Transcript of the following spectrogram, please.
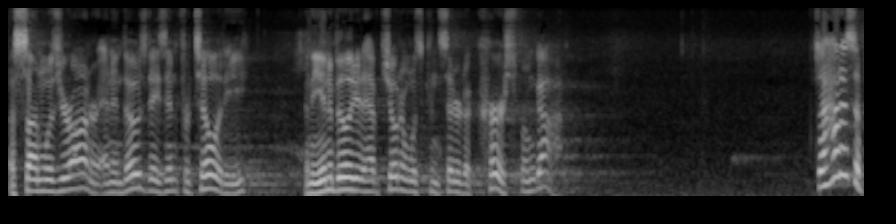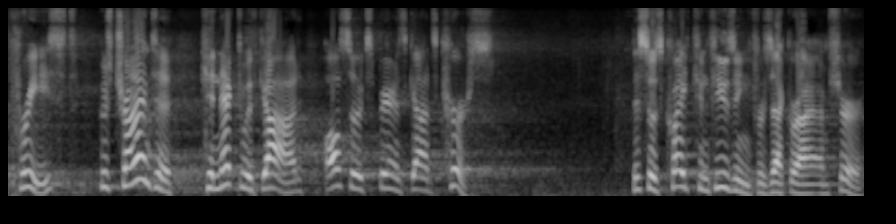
A son was your honor, and in those days, infertility and the inability to have children was considered a curse from God. So, how does a priest who's trying to connect with God also experience God's curse? This was quite confusing for Zechariah, I'm sure.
